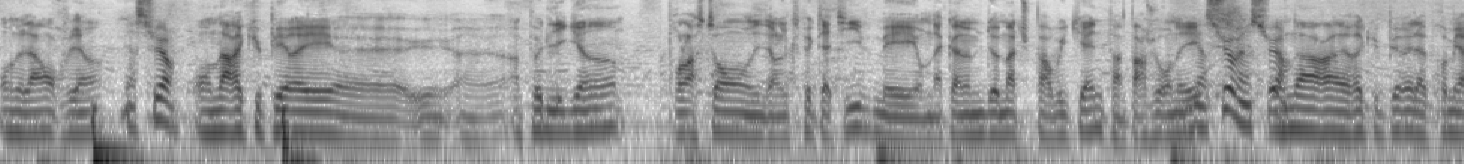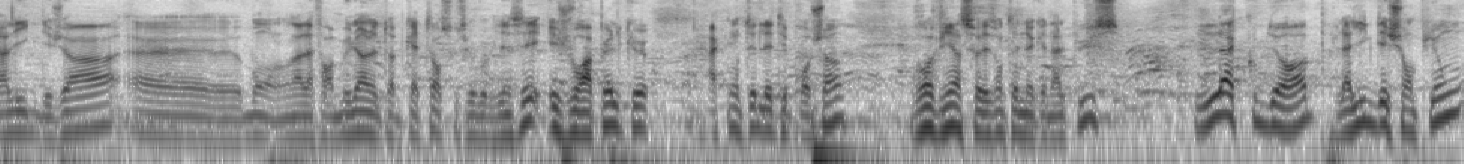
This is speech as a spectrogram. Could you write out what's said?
on est là, on revient. Bien sûr. On a récupéré euh, un- un peu de Ligue 1. Pour l'instant, on est dans l'expectative, mais on a quand même deux matchs par week-end, enfin par journée. Bien sûr, bien sûr. On a récupéré la première ligue déjà. Euh, bon, on a la Formule 1, le top 14, tout ce que vous connaissez. Et je vous rappelle que, à compter de l'été prochain, revient sur les antennes de Canal la Coupe d'Europe, la Ligue des Champions,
